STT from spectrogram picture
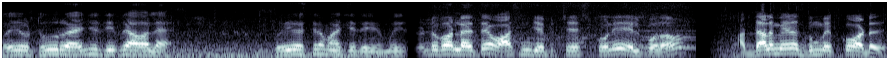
పోయి టూర్ అయింది తిరిగి రావాలి. పోయి వస్తే మంచిది. రెండు బండ్లు అయితే వాషింగ్ చేపి చేసుకొని వెళ్ళిపోదాం. అద్దాల మీద దుమ్ము ఎక్కువ పడ్డది.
